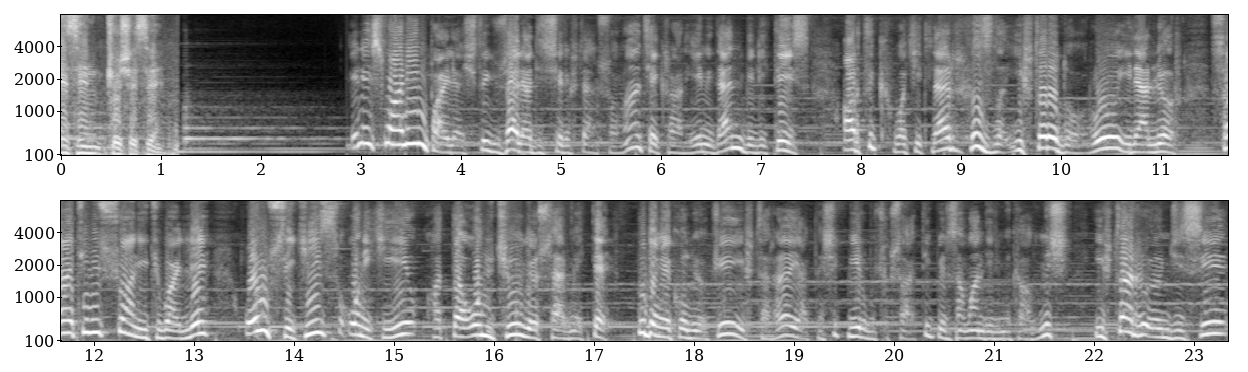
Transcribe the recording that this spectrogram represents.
Enes'in köşesi. Enes Mali'nin paylaştığı güzel hadis-i şeriften sonra tekrar yeniden birlikteyiz. Artık vakitler hızla iftara doğru ilerliyor. Saatimiz şu an itibariyle 18, 12'yi hatta 13'ü göstermekte. Bu demek oluyor ki iftara yaklaşık bir buçuk saatlik bir zaman dilimi kalmış. İftar öncesi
